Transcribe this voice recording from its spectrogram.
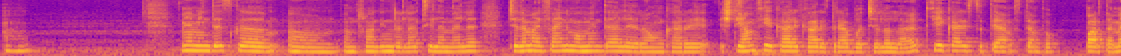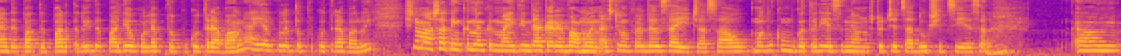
Uh-huh. Mi-amintesc că uh, într-una din relațiile mele, cele mai faine momente ale erau în care știam fiecare care treabă celălalt, fiecare stăteam, stăteam pe partea mea, de pat pe partea lui, de pat eu cu laptopul cu treaba mea, el cu laptopul cu treaba lui și numai așa din când în când mai întindea careva mâna, știi, un fel de să aici sau mă duc în bucătărie să-mi iau nu știu ce ți aduc și ție să... Uh-huh. Um,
